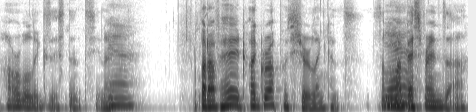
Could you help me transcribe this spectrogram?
horrible existence, you know. Yeah. But I've heard I grew up with Sri Lankans. Some of my best friends are,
